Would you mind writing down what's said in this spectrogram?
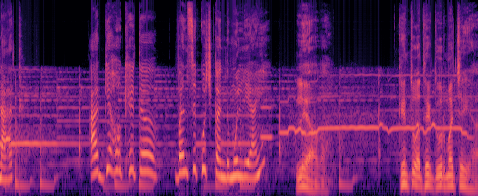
नाथ आज्ञा होखे तो वन से कुछ कंदमूल ले आई? ले आवा। किंतु अधिक दूर मत जइहा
